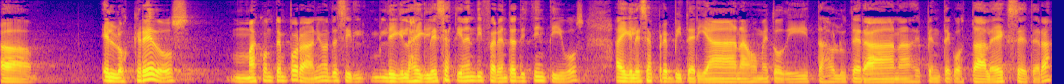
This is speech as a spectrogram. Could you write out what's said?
ah, en los credos más contemporáneos, es decir, las iglesias tienen diferentes distintivos, hay iglesias presbiterianas o metodistas o luteranas, pentecostales, etc.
